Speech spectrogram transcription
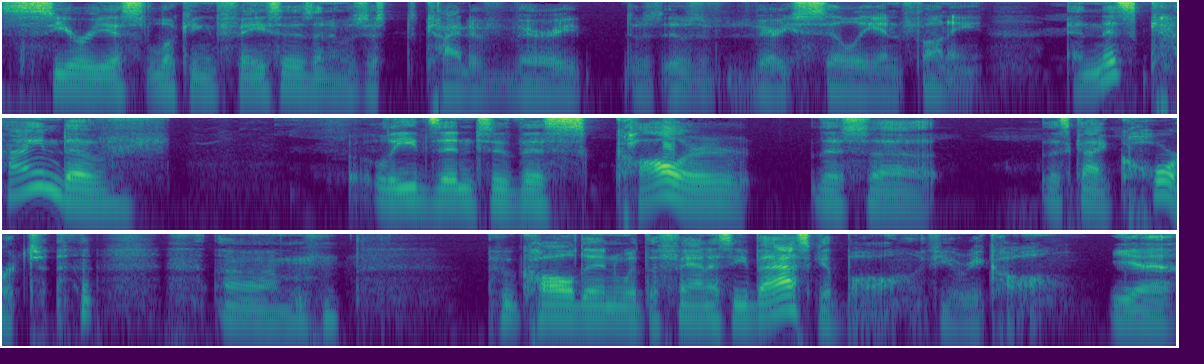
serious looking faces, and it was just kind of very it was, it was very silly and funny. And this kind of leads into this caller, this uh, this guy Court, um, who called in with the fantasy basketball, if you recall. yeah,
